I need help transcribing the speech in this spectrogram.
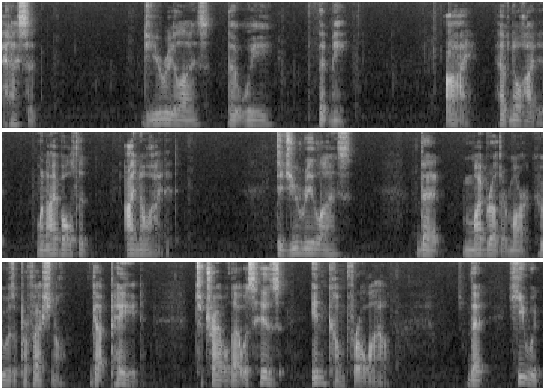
And I said, Do you realize that we, that me, I have no heighted. When I vaulted, I no heighted. Did you realize that my brother Mark, who was a professional, got paid to travel? That was his income for a while. That he would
